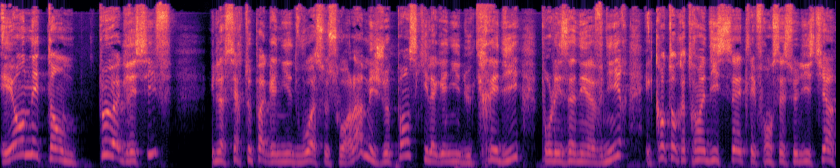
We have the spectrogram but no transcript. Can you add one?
Et en étant peu agressif, il n'a certes pas gagné de voix ce soir-là, mais je pense qu'il a gagné du crédit pour les années à venir. Et quand en 97, les Français se disent tiens,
